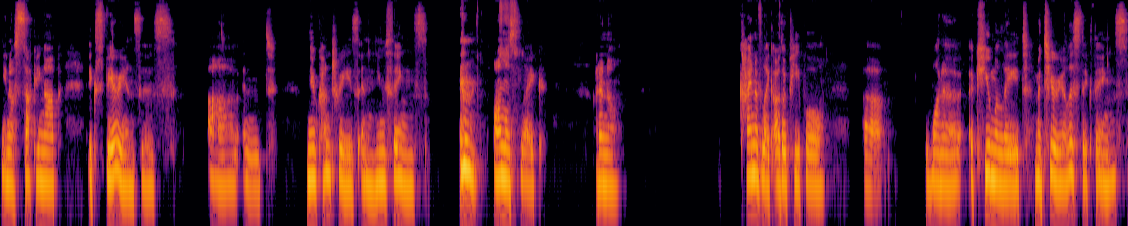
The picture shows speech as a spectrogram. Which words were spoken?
you know, sucking up experiences uh, and new countries and new things, almost like I don't know, kind of like other people uh, want to accumulate materialistic things,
